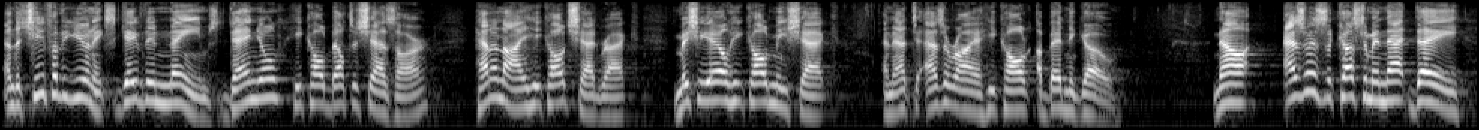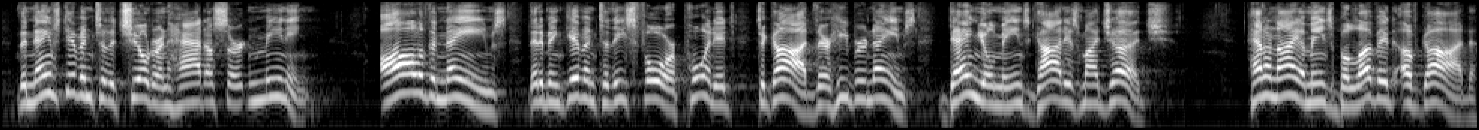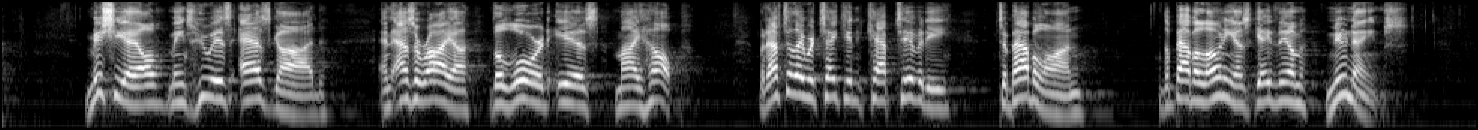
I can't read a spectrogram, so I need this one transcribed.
And the chief of the eunuchs gave them names. Daniel he called Belteshazzar, Hananiah he called Shadrach, Mishael he called Meshach, and to Azariah he called Abednego. Now, as was the custom in that day, the names given to the children had a certain meaning. All of the names that had been given to these four pointed to God, their Hebrew names. Daniel means God is my judge. Hananiah means beloved of God. Mishael means who is as God. And Azariah, the Lord is my help. But after they were taken captivity to Babylon, the Babylonians gave them new names.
